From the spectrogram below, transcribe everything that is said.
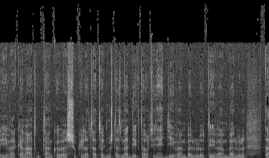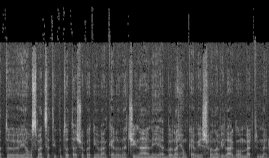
éveken át után kövessük, illetve hát, hogy most ez meddig tart, hogy egy éven belül, öt éven belül, tehát ilyen hosszmetszeti kutatásokat nyilván kellene csinálni, ebből nagyon kevés van a világon, mert, mert,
